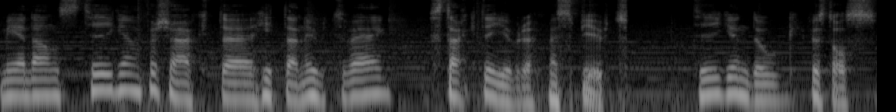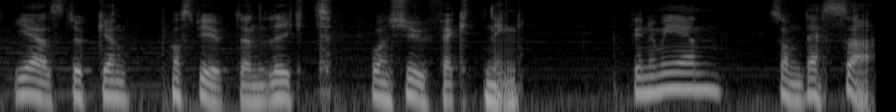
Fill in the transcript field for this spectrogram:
Medans tigern försökte hitta en utväg stack det djuret med spjut. Tigern dog förstås ihjälstucken av spjuten likt på en tjuvfäktning. Fenomen som dessa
